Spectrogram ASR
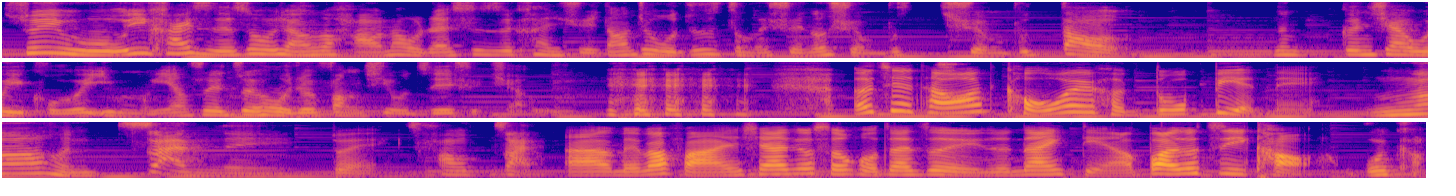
所以我一开始的时候，我想说好，那我来试试看选，然后就我就是怎么选都选不选不到，那跟夏威夷口味一模一样，所以最后我就放弃，我直接选夏威夷。而且台湾口味很多变呢。嗯啊，很赞呢，对超赞！啊，没办法，你现在就生活在这里，忍耐一点啊，不然就自己烤，我不会烤，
